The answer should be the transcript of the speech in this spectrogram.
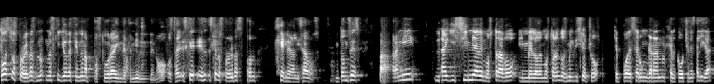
todos estos problemas no, es que yo defienda una postura indefendible, ¿no? O sea, es que, es que los problemas son generalizados. Entonces, pa- para mí, Nagy sí me ha demostrado, y me lo demostró en 2018, que puede ser un gran head coach en esta liga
